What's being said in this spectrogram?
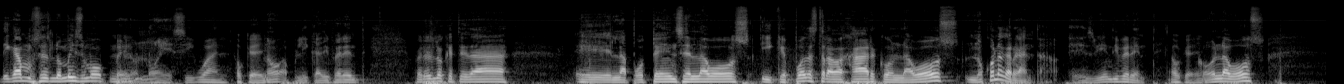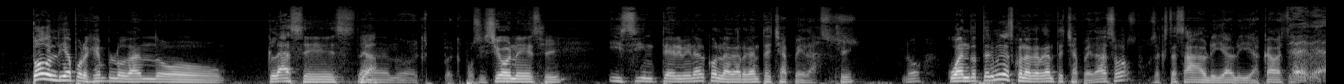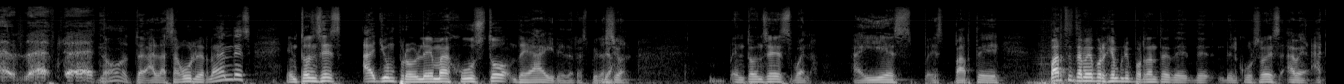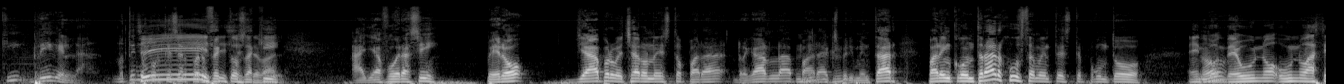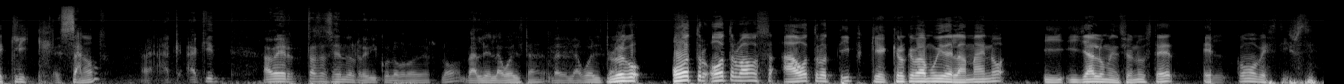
Digamos, es lo mismo, pero no es igual. Ok. ¿No? Aplica diferente. Pero es lo que te da eh, la potencia en la voz y que puedas trabajar con la voz, no con la garganta, es bien diferente. Ok. Con la voz. Todo el día, por ejemplo, dando clases, dando exp- exposiciones Sí. y sin terminar con la garganta hecha pedazos. Sí. ¿no? Cuando terminas con la garganta hecha pedazos, o sea que estás hable y hable y acabas ¿no? A la Saúl Hernández. Entonces hay un problema justo de aire, de respiración. Entonces, bueno, ahí es, es parte... Parte también, por ejemplo, importante de- de- del curso es, a ver, aquí ríguenla. No tiene por qué ser Sí, perfectos sí, sí, aquí. vale. Allá afuera sí. Pero ya aprovecharon esto para regarla, para experimentar, para encontrar justamente este punto En ¿no? donde uno, uno hace clic. Exacto. Aquí, a ver, estás haciendo el ridículo, brother, ¿no? Dale la vuelta, dale la vuelta. Luego, otro, otro, vamos a otro tip que creo que va muy de la mano y, y ya lo mencionó usted, el cómo vestirse.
